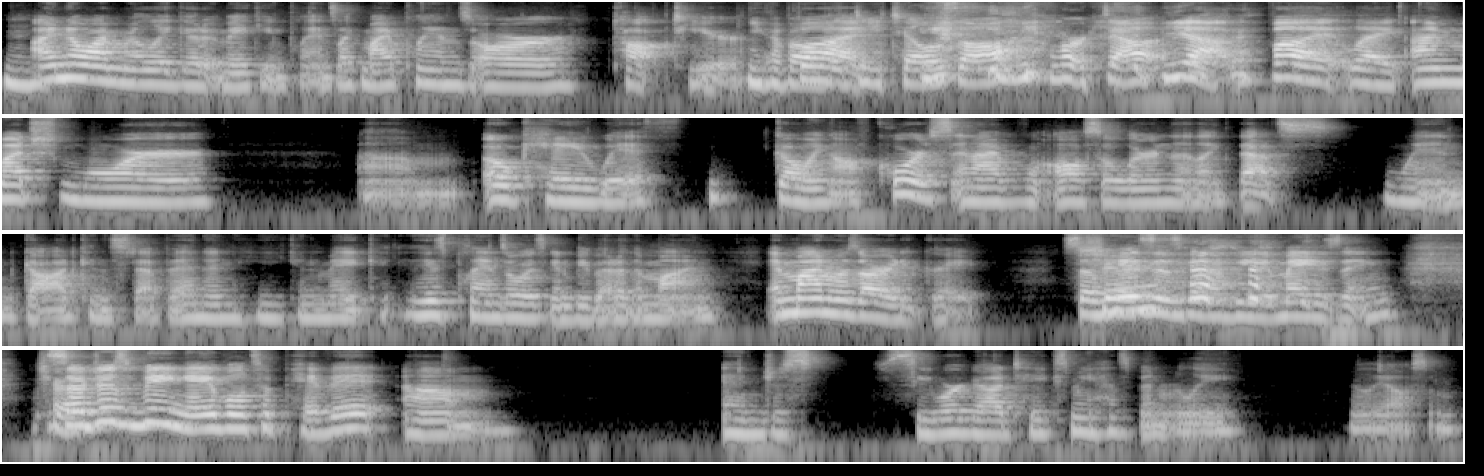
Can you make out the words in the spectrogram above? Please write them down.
Hmm. I know I'm really good at making plans. Like my plans are top tier. You have all the details all worked out. yeah, but like I'm much more um, okay with going off course, and I've also learned that like that's when God can step in and He can make His plan's always going to be better than mine, and mine was already great, so Sure. His is going to be amazing. Sure. So just being able to pivot um, and just see where God takes me has been really, really awesome.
